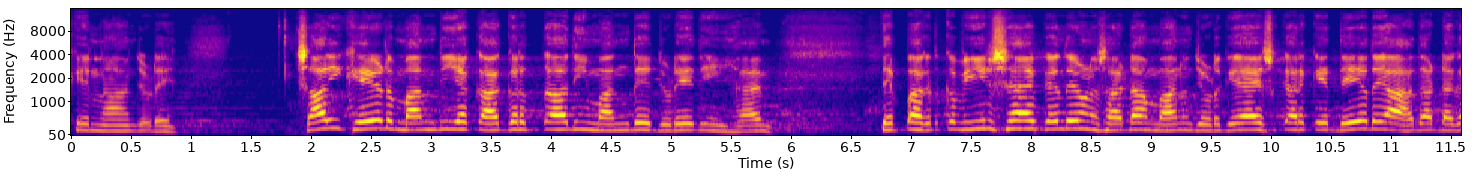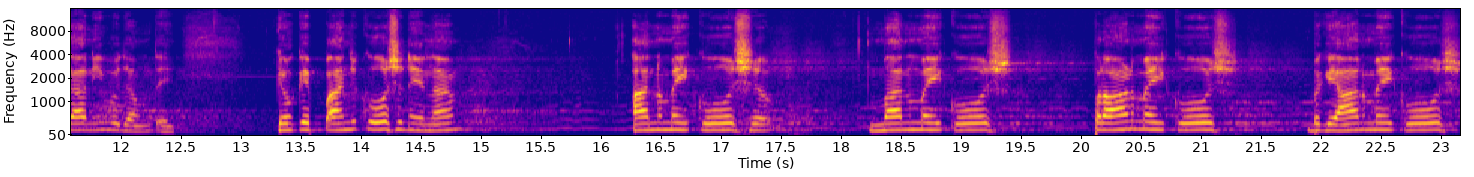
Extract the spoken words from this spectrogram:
ਕਿ ਨਾ ਜੁੜੇ। ਸਾਰੀ ਖੇਡ ਮਨ ਦੀ, ਇਕਾਗਰਤਾ ਦੀ, ਮਨ ਦੇ ਜੁੜੇ ਦੀ ਹੈ। ਤੇ ਭਗਤ ਕਬੀਰ ਸਾਹਿਬ ਕਹਿੰਦੇ ਹੁਣ ਸਾਡਾ ਮਨ ਜੁੜ ਗਿਆ, ਇਸ ਕਰਕੇ ਦੇਹ ਦੇ ਆਹ ਦਾ ਡਗਾ ਨਹੀਂ ਵਜਾਉਂਦੇ ਕਿਉਂਕਿ ਪੰਜ ਕੋਸ਼ ਨੇ ਨਾ, ਅਨਮਈ ਕੋਸ਼, ਮਨਮਈ ਕੋਸ਼, ਪ੍ਰਾਣਮਈ ਕੋਸ਼, ਵਿਗਿਆਨਮਈ ਕੋਸ਼,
